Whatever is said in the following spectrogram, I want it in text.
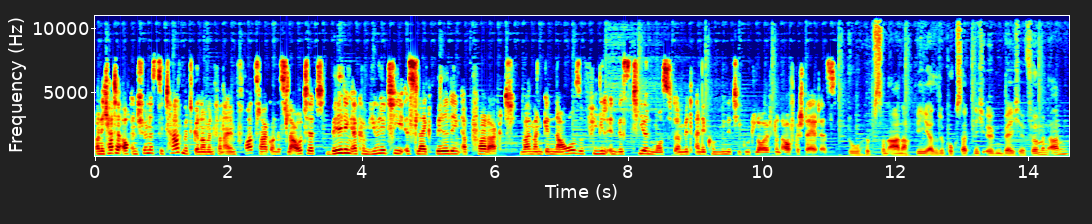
Und ich hatte auch ein schönes Zitat mitgenommen von einem Vortrag und es lautet, Building a community is like building a product, weil man genauso viel investieren muss, damit eine Community gut läuft und aufgestellt ist. Du hüpfst von A nach B, also du guckst halt nicht irgendwelche Firmen an,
